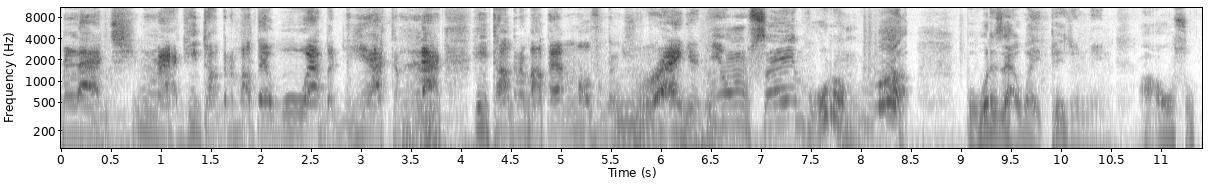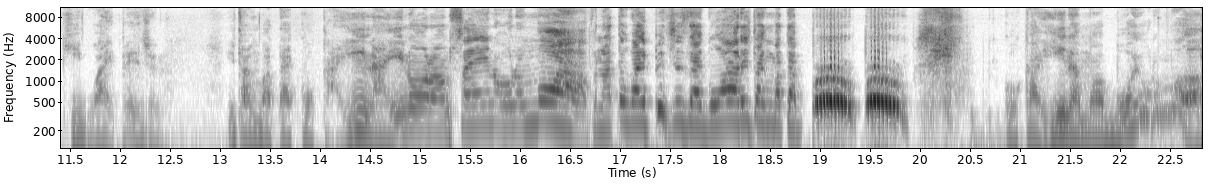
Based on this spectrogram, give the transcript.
black smack. He talking about that wabba He talking about that motherfucking dragon. You know what I'm saying? Hold him up. But what does that white pigeon mean? I also keep white pigeon. You're talking about that cocaina. You know what I'm saying? Hold them up. Not the white pigeons that go out. He's talking about that cocaina, my boy. Them up.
